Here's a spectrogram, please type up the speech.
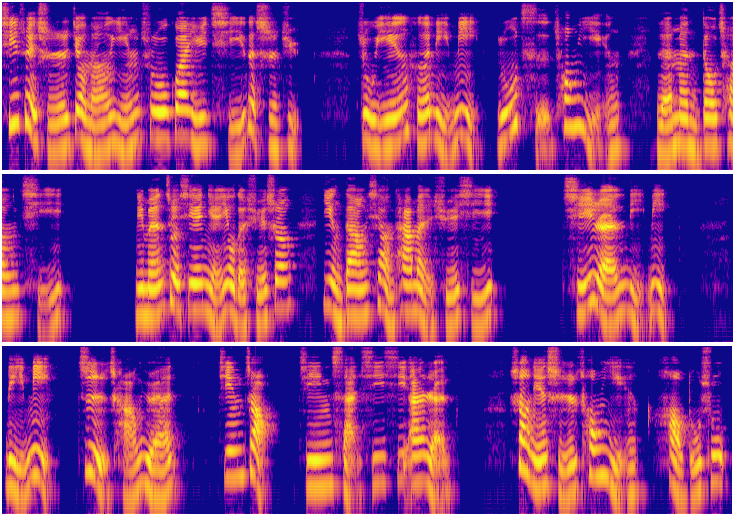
七岁时就能吟出关于棋的诗句。祖莹和李密如此聪颖，人们都称奇。你们这些年幼的学生，应当向他们学习。齐人李密，李密字长元，京兆（今陕西西安）人。少年时聪颖，好读书。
